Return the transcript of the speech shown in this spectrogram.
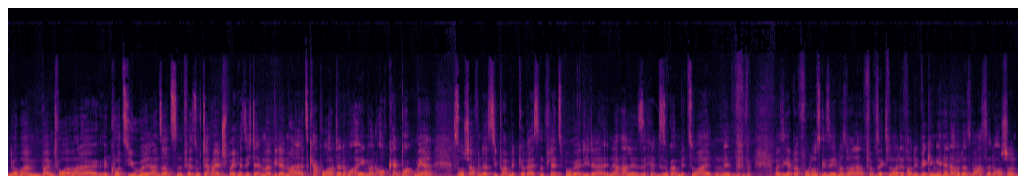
Nur beim, beim Tor war da kurz Jubel. Ansonsten versucht der Hallensprecher sich da immer wieder mal als Kapo, hatte aber irgendwann auch keinen Bock mehr. So schaffen das die paar mitgereisten Flensburger, die da in der Halle sind, sogar mitzuhalten. Ich ich habe da Fotos gesehen, was waren da? Fünf, sechs Leute von den Wikingern, aber das war es dann auch schon.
